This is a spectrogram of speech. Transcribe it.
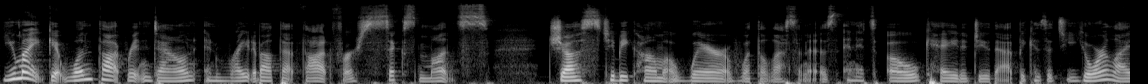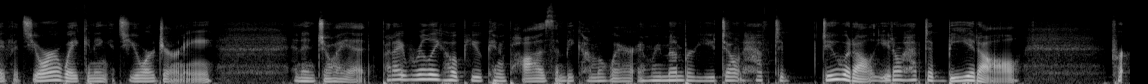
You might get one thought written down and write about that thought for six months just to become aware of what the lesson is. And it's okay to do that because it's your life, it's your awakening, it's your journey and enjoy it. But I really hope you can pause and become aware. And remember, you don't have to do it all, you don't have to be it all for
